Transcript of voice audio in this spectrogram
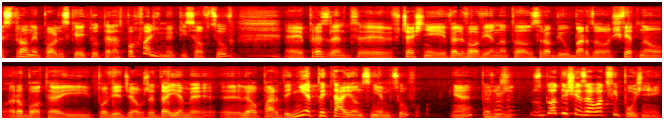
strony polskiej. Tu teraz pochwalimy pisowców. Prezydent wcześniej w Lwowie no to zrobił bardzo świetną robotę i powiedział, że dajemy leopardy nie pytając Niemców. Nie? Powiedział, że zgody się załatwi później.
